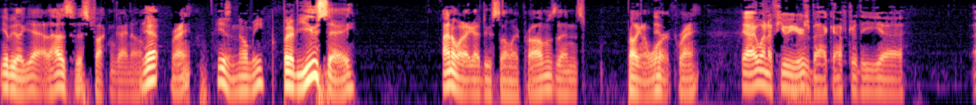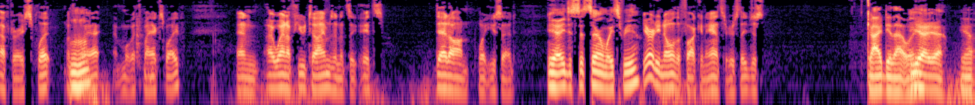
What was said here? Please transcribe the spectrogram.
you'll be like, yeah, how does this fucking guy know? Yeah. right. He doesn't know me. But if you say, I know what I got to do to solve my problems, then it's probably going to Yeah. work, right? Yeah, I went a few years back after the uh, after I split with Mhm. my with my ex wife, and I went a few times, and it's it's dead on what you said. Yeah, he just sits there and waits for you. You already know the fucking answers. They just Guide you that way. Yeah, yeah, Yeah.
